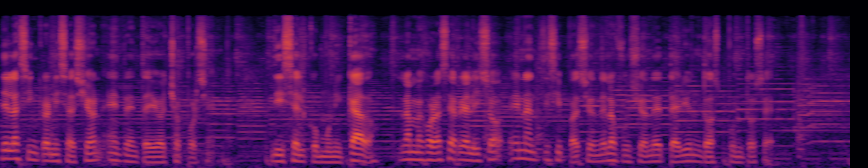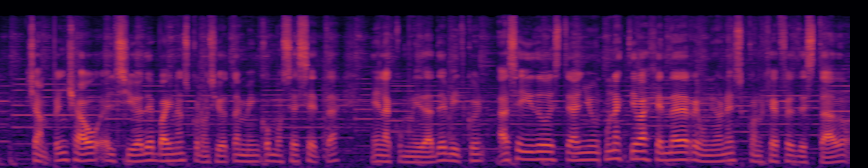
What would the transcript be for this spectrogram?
de la sincronización en 38%. Dice el comunicado, la mejora se realizó en anticipación de la fusión de Ethereum 2.0. Champen Chao, el CEO de Binance conocido también como CZ en la comunidad de Bitcoin, ha seguido este año una activa agenda de reuniones con jefes de Estado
